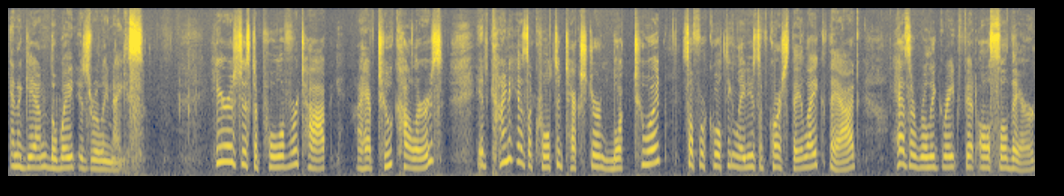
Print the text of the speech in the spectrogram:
and again, the weight is really nice. Here is just a pullover top. I have two colors. It kind of has a quilted texture look to it. So for quilting ladies, of course, they like that. Has a really great fit also there.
